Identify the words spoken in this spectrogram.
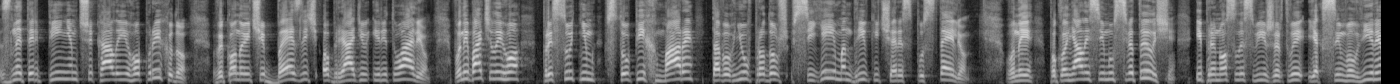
з нетерпінням чекали Його приходу, виконуючи безліч обрядів і ритуалів. Вони бачили його присутнім в стовпі хмари та вогню впродовж всієї мандрівки через пустелю. Вони поклонялися йому в святилищі і приносили свої жертви як символ віри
